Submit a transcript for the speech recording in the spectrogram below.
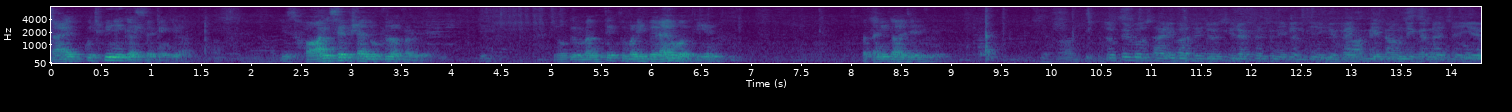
شاید کچھ بھی نہیں کر سکیں گے آپ۔ اس ہال سے شاید اٹھنا پڑ جائے۔ کیونکہ منطق تو بڑی بیرائم ہوتی ہے نا۔ پتہ نہیں کہاں جائیں گے تو پھر وہ ساری باتیں جو اسی سے نکلتی ہیں کہ بینک میں کام نہیں کرنا چاہیے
